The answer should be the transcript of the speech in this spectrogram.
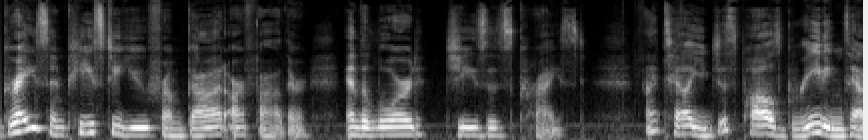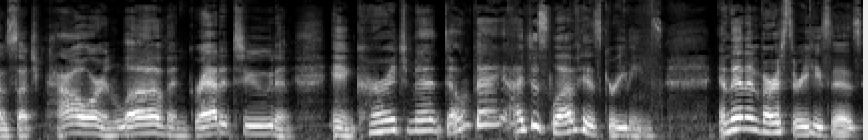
Grace and peace to you from God our Father and the Lord Jesus Christ. I tell you, just Paul's greetings have such power and love and gratitude and encouragement, don't they? I just love his greetings. And then in verse 3, he says,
